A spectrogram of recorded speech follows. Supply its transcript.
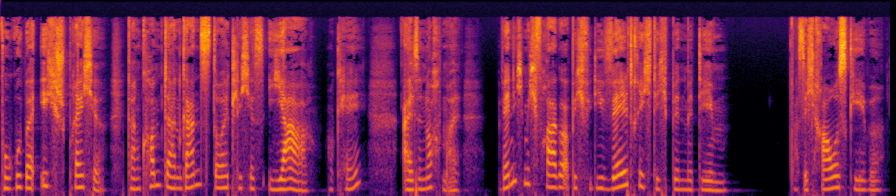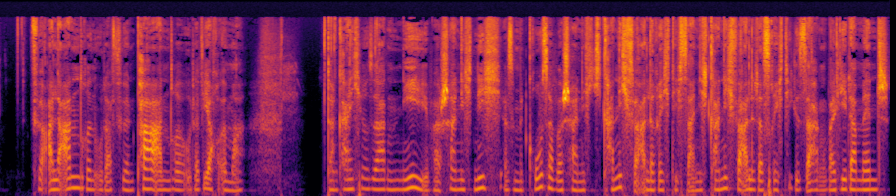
worüber ich spreche, dann kommt da ein ganz deutliches Ja, okay? Also nochmal, wenn ich mich frage, ob ich für die Welt richtig bin mit dem, was ich rausgebe, für alle anderen oder für ein paar andere oder wie auch immer, dann kann ich nur sagen, nee, wahrscheinlich nicht. Also mit großer Wahrscheinlichkeit, ich kann nicht für alle richtig sein. Ich kann nicht für alle das Richtige sagen, weil jeder Mensch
